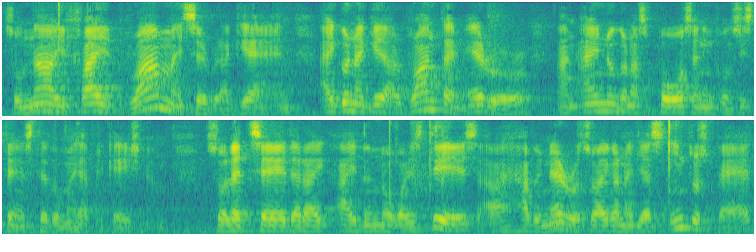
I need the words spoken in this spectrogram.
So now if I run my server again, I'm going to get a runtime error, and I'm not going to expose an inconsistent state of my application. So let's say that I, I don't know what is this, I have an error, so I'm going to just introspect,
